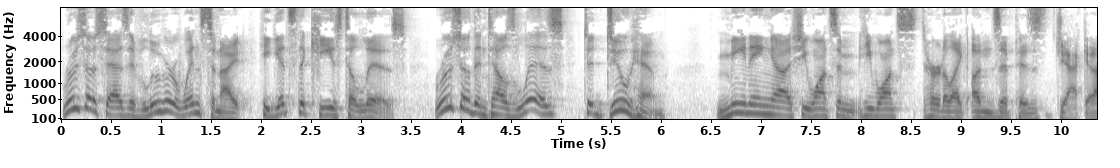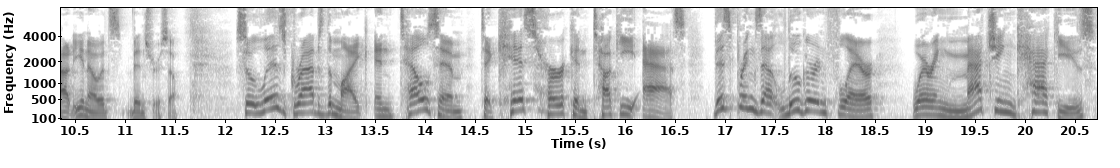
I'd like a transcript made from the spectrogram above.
Russo says if Luger wins tonight, he gets the keys to Liz. Russo then tells Liz to do him, meaning uh, she wants him. He wants her to like unzip his jacket out. You know, it's Vince Russo. So Liz grabs the mic and tells him to kiss her Kentucky ass. This brings out Luger and Flair wearing matching khakis.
